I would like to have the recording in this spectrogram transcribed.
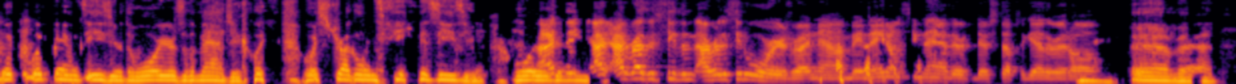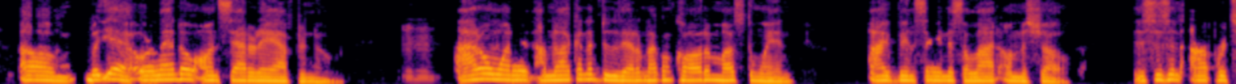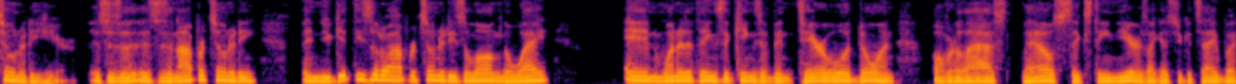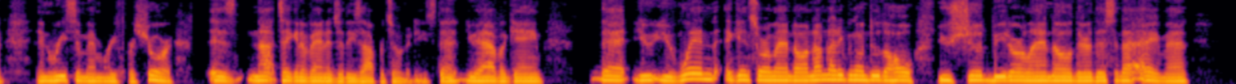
what, what, game is easier, the Warriors or the Magic? What, what struggling team is easier? Warriors I think I, would rather see them. I'd rather see the Warriors right now. I mean, they don't seem to have their their stuff together at all. Yeah, man. Um, but yeah, Orlando on Saturday afternoon. Mm-hmm. I don't want to. I'm not going to do that. I'm not going to call it a must win. I've been saying this a lot on the show. This is an opportunity here. This is a this is an opportunity, and you get these little opportunities along the way. And one of the things the Kings have been terrible at doing over the last well 16 years, I guess you could say, but in recent memory for sure, is not taking advantage of these opportunities. That you have a game that you you win against Orlando, and I'm not even going to do the whole you should beat Orlando. They're this and that. Hey, man,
